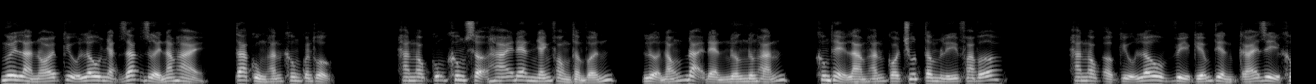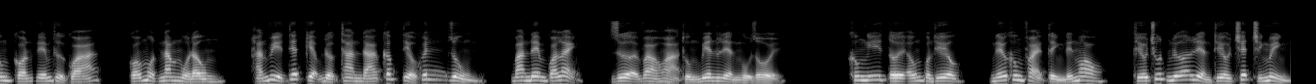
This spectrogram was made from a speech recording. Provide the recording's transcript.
ngươi là nói cựu lâu nhặt rác rưởi Nam Hải, ta cùng hắn không quen thuộc. Hàn Ngọc cũng không sợ hãi đen nhánh phòng thẩm vấn, lửa nóng đại đèn nương nương hắn, không thể làm hắn có chút tâm lý phá vỡ. Hàn Ngọc ở cựu lâu vì kiếm tiền cái gì không có nếm thử quá, có một năm mùa đông, hắn vì tiết kiệm được than đá cấp tiểu khuyết dùng, ban đêm quá lạnh, dựa vào hỏa thùng biên liền ngủ rồi. Không nghĩ tới ống quần thiêu, nếu không phải tỉnh đến mau, thiếu chút nữa liền thiêu chết chính mình.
